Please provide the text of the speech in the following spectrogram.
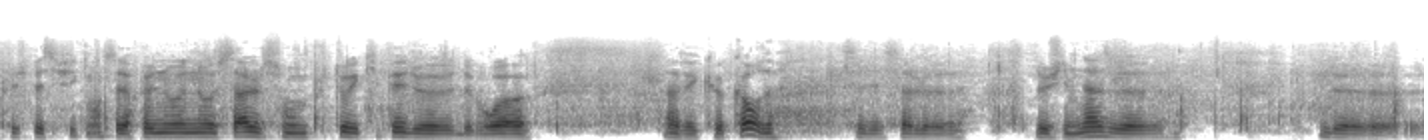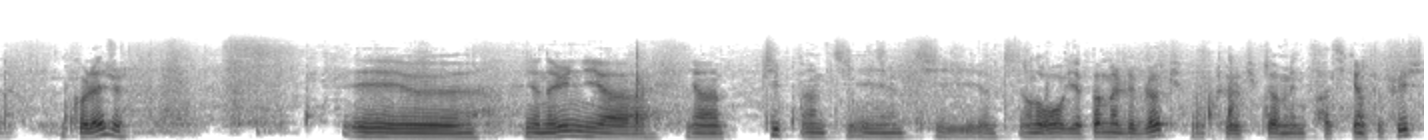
plus spécifiquement, c'est-à-dire que nos, salles sont plutôt équipées de, de avec cordes c'est des salles de gymnase de, collège. Et euh, il y en a une, il y a, un, petit, un, petit, un, petit, un petit endroit où il y a pas mal de blocs, donc, euh, qui permet de pratiquer un peu plus.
